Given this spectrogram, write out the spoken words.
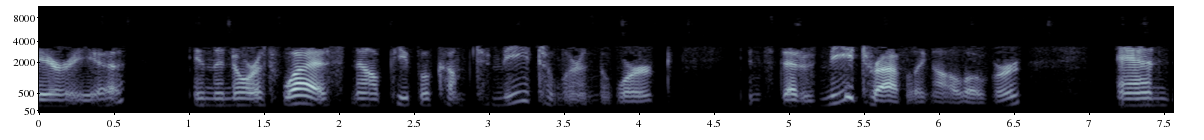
area in the Northwest, now people come to me to learn the work instead of me traveling all over. And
